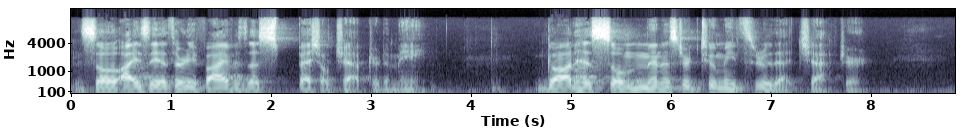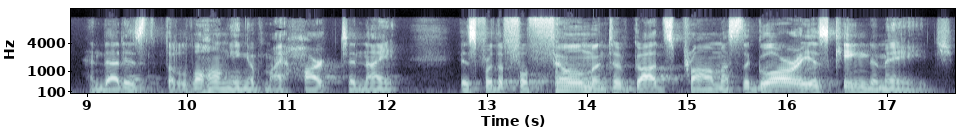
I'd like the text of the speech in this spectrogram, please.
And so Isaiah 35 is a special chapter to me. God has so ministered to me through that chapter. And that is the longing of my heart tonight is for the fulfillment of God's promise, the glorious kingdom age.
